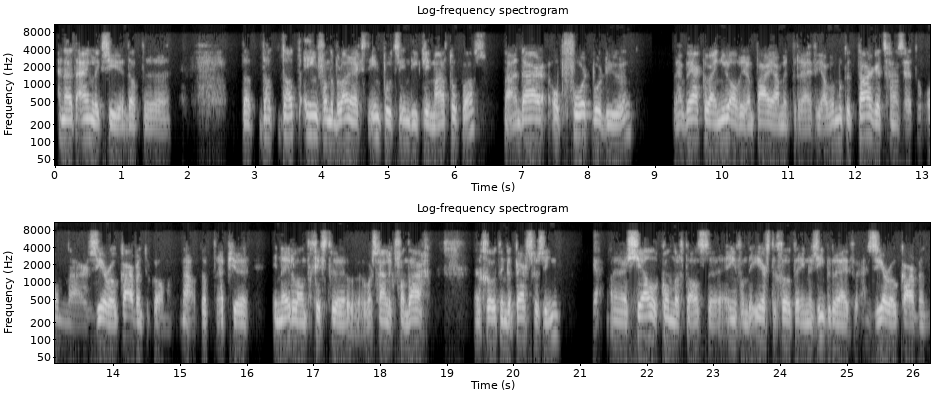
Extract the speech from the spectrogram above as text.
En uiteindelijk zie je dat, uh, dat, dat dat een van de belangrijkste inputs in die klimaattop was. Nou, en daarop voortbordurend werken wij nu alweer een paar jaar met bedrijven. Ja, we moeten targets gaan zetten om naar zero carbon te komen. Nou, dat heb je in Nederland gisteren, waarschijnlijk vandaag, uh, groot in de pers gezien. Ja. Uh, Shell kondigt als uh, een van de eerste grote energiebedrijven een zero carbon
